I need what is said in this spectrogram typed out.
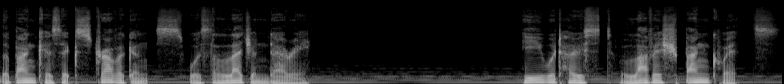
The banker's extravagance was legendary. He would host lavish banquets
